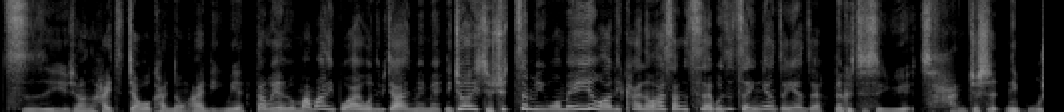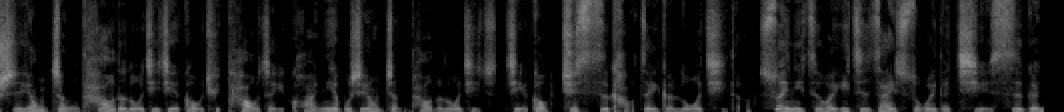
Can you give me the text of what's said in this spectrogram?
质疑，像孩子教我看懂爱里面，当别人说妈妈你不爱我，你比较爱妹妹，你就要一直去证明我没有啊！你看到他上次还不是怎样怎样怎样？那个只是越惨，就是你不是用整套的逻辑结构去套这一块，你也不是用整套的逻辑结构去思考这个逻辑的，所以你只会一直在所谓的解释跟。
